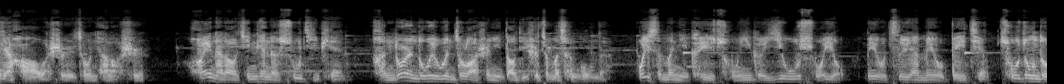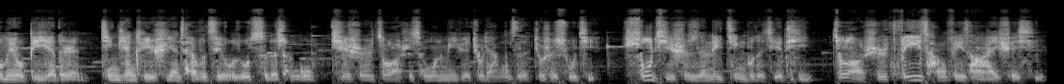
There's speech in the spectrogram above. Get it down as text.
家好，我是周文强老师，欢迎来到今天的书籍篇。很多人都会问周老师，你到底是怎么成功的？为什么你可以从一个一无所有、没有资源、没有背景、初中都没有毕业的人，今天可以实现财富自由，如此的成功？其实，周老师成功的秘诀就两个字，就是书籍。书籍是人类进步的阶梯。周老师非常非常爱学习。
